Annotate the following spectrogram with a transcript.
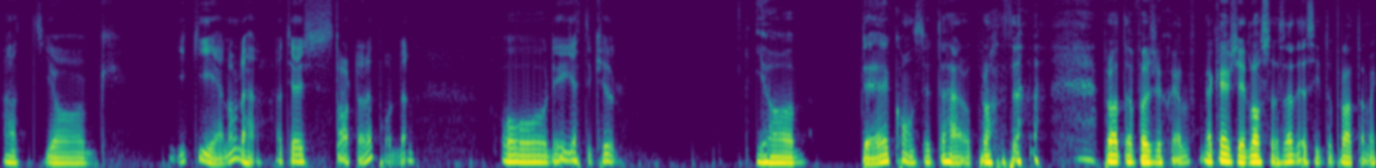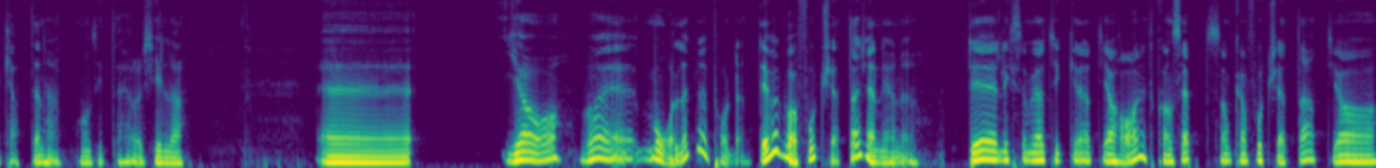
att jag gick igenom det här. Att jag startade podden. Och det är jättekul. Jag det är konstigt det här att prata, prata för sig själv. Men jag kan i och för sig låtsas att jag sitter och pratar med katten här. Hon sitter här och chillar. Eh, ja, vad är målet med podden? Det är väl bara att fortsätta känner jag nu. Det är liksom, jag tycker att jag har ett koncept som kan fortsätta. Att jag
